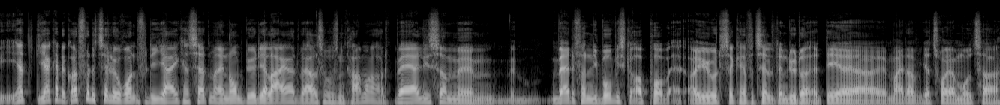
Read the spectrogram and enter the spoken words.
jeg, jeg kan da godt få det til at løbe rundt, fordi jeg ikke har sat mig enormt dyrt. Jeg leger et værelse hos en kammerat. Hvad er, ligesom, øh, hvad er det for et niveau, vi skal op på? Og i øvrigt, så kan jeg fortælle den lytter, at det er mig, der, jeg tror, jeg modtager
